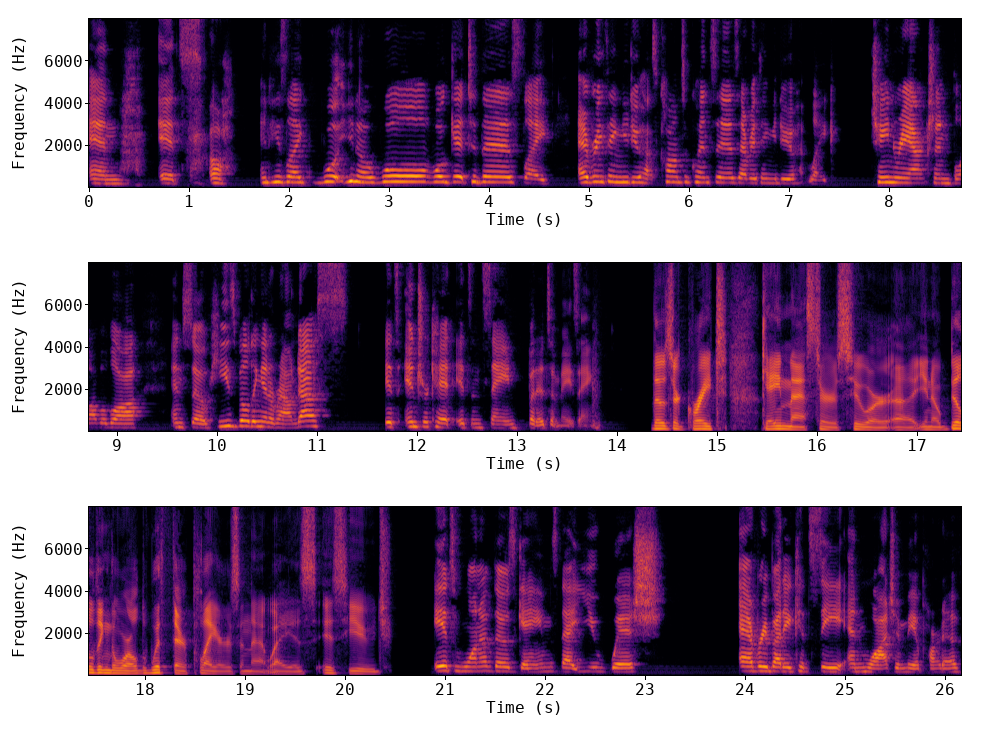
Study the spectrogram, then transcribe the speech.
and it's oh, and he's like, "Well, you know, we'll we'll get to this. Like everything you do has consequences. Everything you do, like chain reaction, blah blah blah." And so he's building it around us. It's intricate, it's insane, but it's amazing. Those are great game masters who are, uh, you know, building the world with their players in that way is is huge. It's one of those games that you wish everybody could see and watch and be a part of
